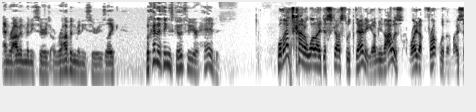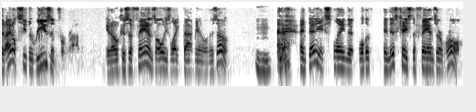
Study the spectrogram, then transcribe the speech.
and Robin miniseries, a Robin miniseries, like what kind of things go through your head? Well, that's kind of what I discussed with Denny. I mean, I was right up front with him. I said, I don't see the reason for Robin, you know, because the fans always like Batman on his own. Mm-hmm. and Denny explained that, well, the, in this case, the fans are wrong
